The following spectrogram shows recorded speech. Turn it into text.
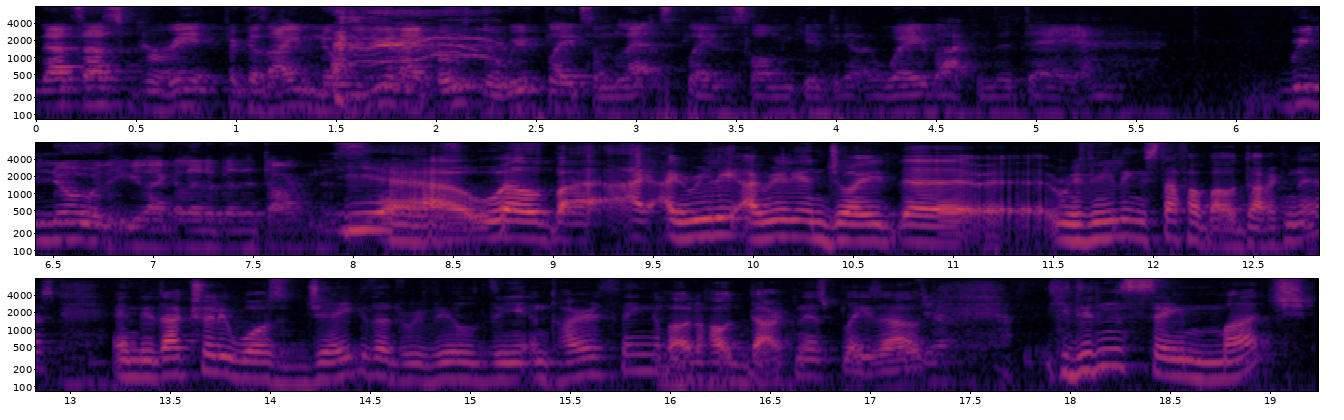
that's that's great because I know you and I both know we've played some Let's Plays of Solomon Kane together way back in the day, and we know that you like a little bit of darkness. Yeah, well, but I, I really, I really enjoyed uh, revealing stuff about darkness, and it actually was Jake that revealed the entire thing about how darkness plays out. Yeah. He didn't say much,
